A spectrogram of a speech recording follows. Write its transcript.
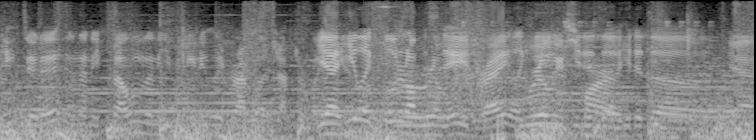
he did it, and then he fell, and then he immediately grabbed ledge after ledge. yeah, he like floated off the Really- stage, right? Like really he, he smart. did the, he did the. Yeah.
